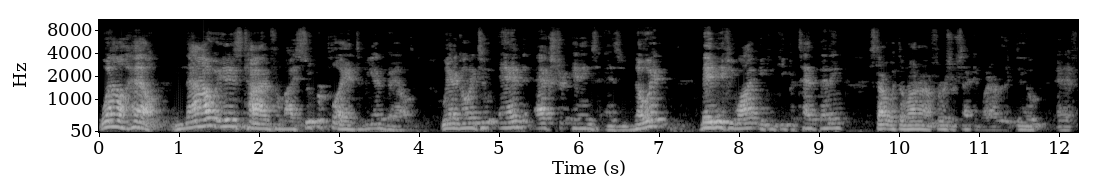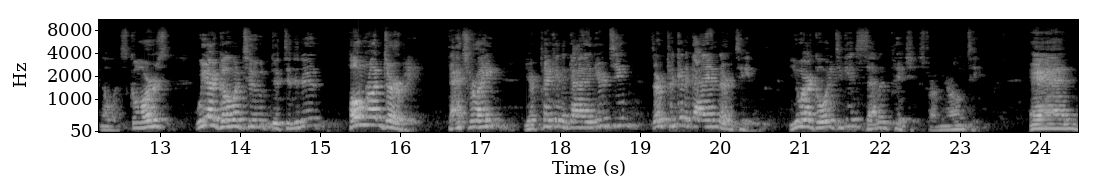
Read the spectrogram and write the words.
Well, hell, now it is time for my super plan to be unveiled. We are going to end extra innings as you know it. Maybe if you want, you can keep a 10th inning, start with the runner on first or second, whatever they do. And if no one scores, we are going to do, do, do, do, home run derby. That's right. You're picking a guy on your team, they're picking a guy in their team you are going to get seven pitches from your own team. And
